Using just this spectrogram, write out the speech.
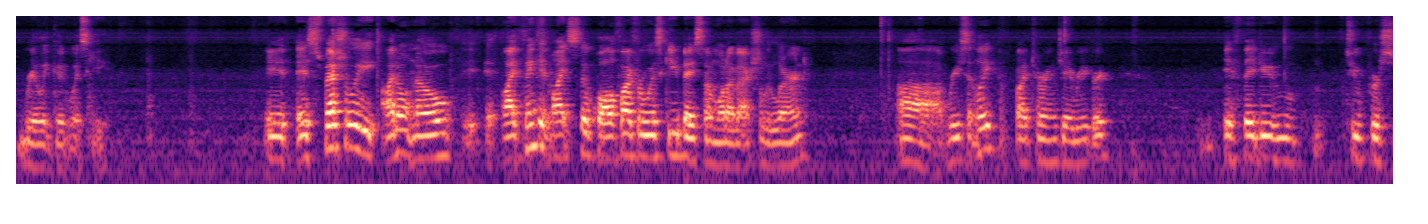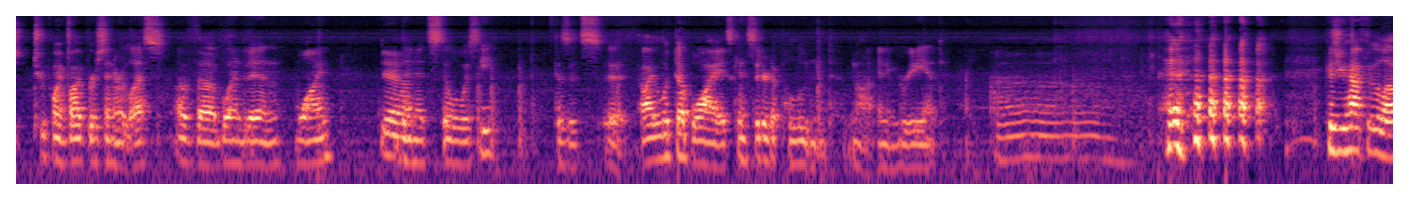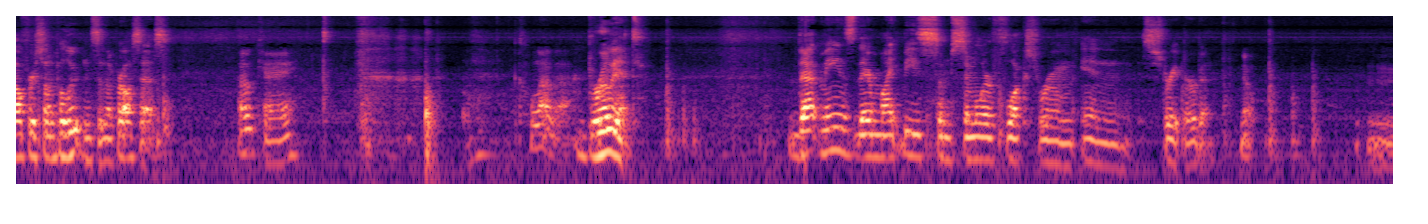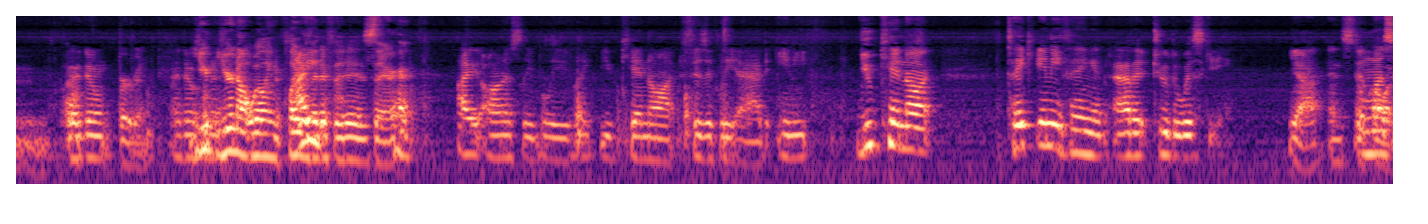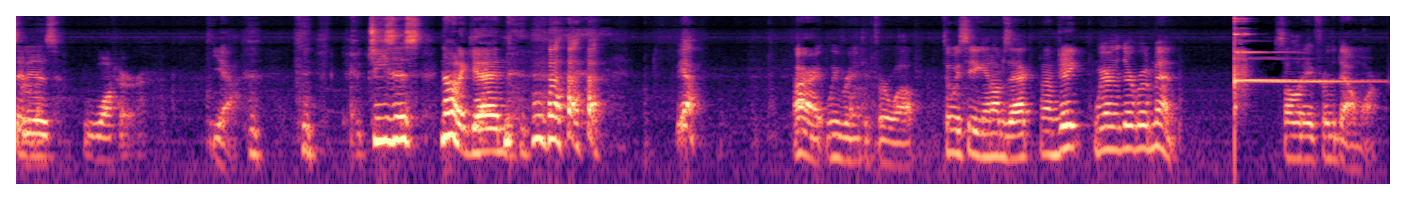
really good whiskey. It especially, I don't know, it, I think it might still qualify for whiskey based on what I've actually learned uh, recently by touring J. Rieger. If they do 2 2.5% or less of the blended in wine, then it's still whiskey because it's. Uh, I looked up why it's considered a pollutant, not an ingredient. Uh, Because you have to allow for some pollutants in the process. okay. Clever. Brilliant. That means there might be some similar flux room in straight bourbon. No. Mm, I don't. bourbon. I don't. You, you're not willing to play with I- it if it is there. I honestly believe like you cannot physically add any. You cannot take anything and add it to the whiskey Yeah, and still unless it bourbon. is water. Yeah. Jesus, not again. yeah. All right, we've ranted for a while. Till we see you again, I'm Zach. I'm Jake. We are the Dirt Road Men. Solid eight for the Dalmore.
